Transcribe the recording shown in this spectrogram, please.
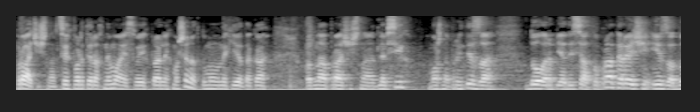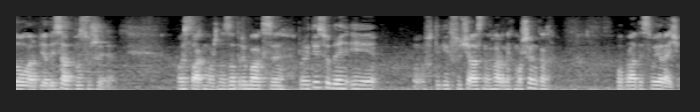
прачечна. В цих квартирах немає своїх пральних машинок, тому в них є така одна прачечна для всіх. Можна прийти за долар 50 попрати речі і за долар 50 посушити. Ось так можна за 3 бакси пройти сюди і в таких сучасних гарних машинках попрати свої речі.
